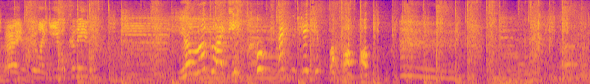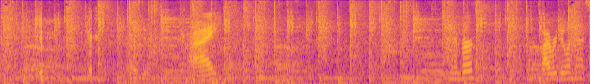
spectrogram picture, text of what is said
All right, I feel like Evel Knievel. You don't look like Evel Knievel. Remember why we're doing this?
